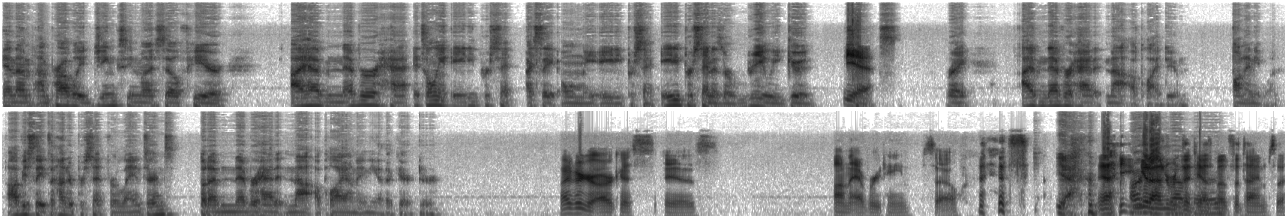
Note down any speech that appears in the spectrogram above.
and I'm, I'm probably jinxing myself here, I have never had, it's only 80%, I say only 80%. 80% is a really good yeah, right? I've never had it not apply Doom on anyone. Obviously, it's 100% for Lanterns, but I've never had it not apply on any other character. I figure Arcus is on every team, so it's Yeah. Yeah, you can Argus get is 100 out percent chance most of the time. So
